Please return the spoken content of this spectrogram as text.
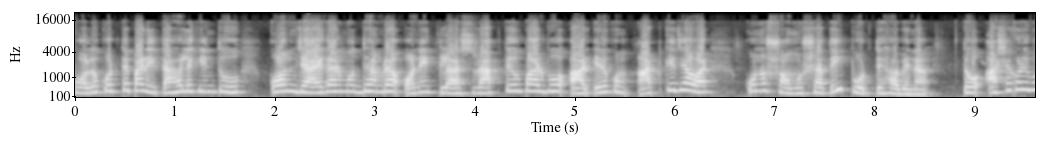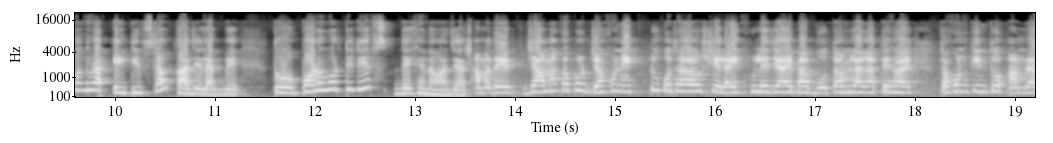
ফলো করতে পারি, তাহলে কিন্তু কম জায়গার মধ্যে আমরা অনেক গ্লাস রাখতেও পারব আর এরকম আটকে যাওয়ার কোনো সমস্যাতেই পড়তে হবে না। তো আশা করি বন্ধুরা এই টিপসটাও কাজে লাগবে। তো পরবর্তী টিপস দেখে নেওয়া যাক। আমাদের জামা কাপড় যখন একটু কোথাও সেলাই খুলে যায় বা বোতাম লাগাতে হয়, তখন কিন্তু আমরা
